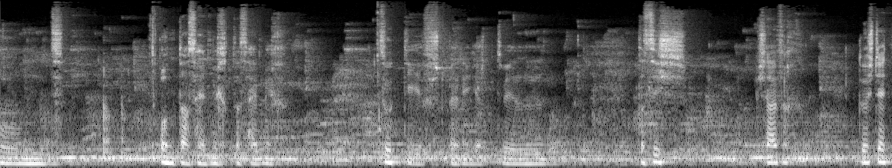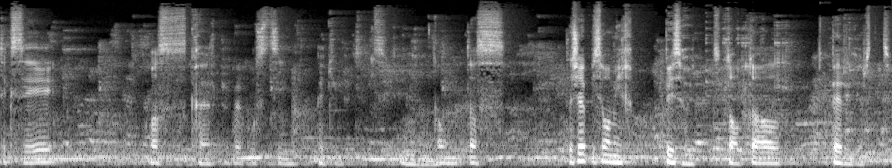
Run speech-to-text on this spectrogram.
und, und das hat mich, das hat mich zutiefst berührt, weil das ist, ist einfach, du hast dort gesehen, was Körperbewusstsein bedeutet. Und das, das ist etwas, was mich bis heute total berührt.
